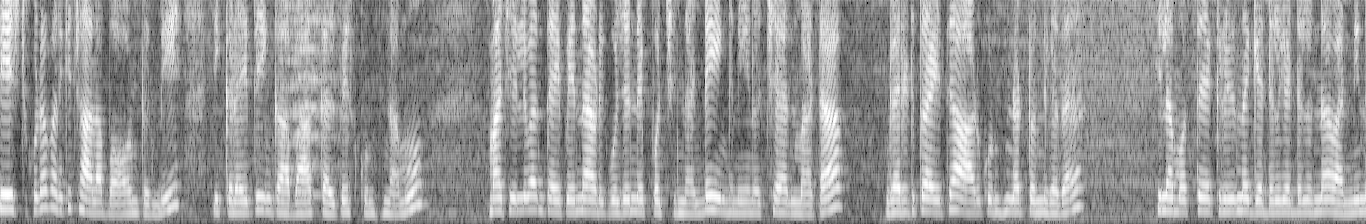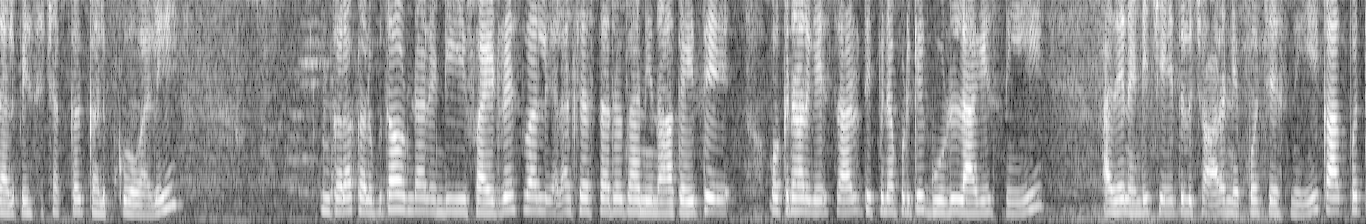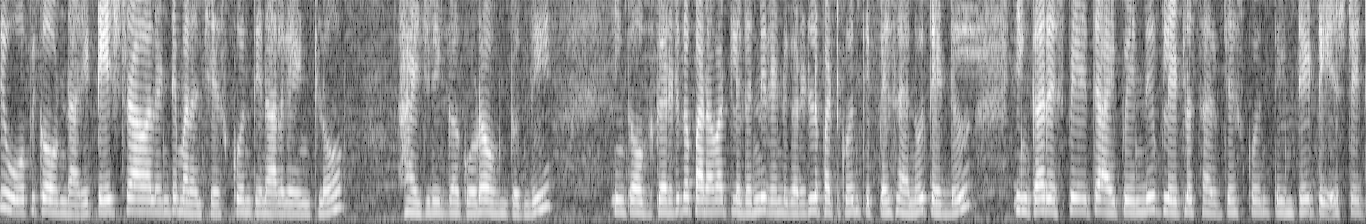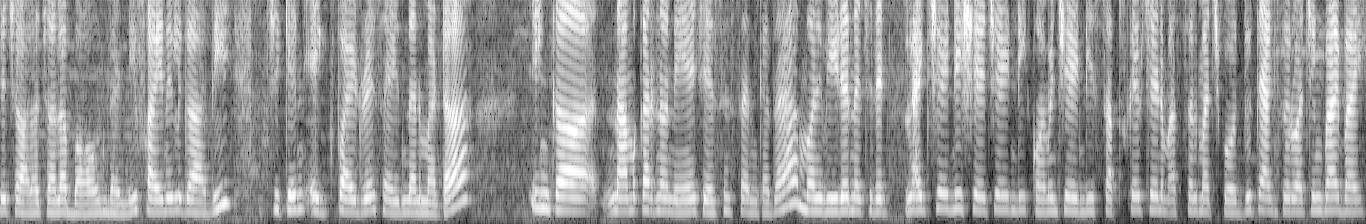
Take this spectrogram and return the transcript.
టేస్ట్ కూడా మనకి చాలా బాగుంటుంది. ఇక్కడైతే ఇంకా బాగా కలిపేసుకుంటున్నాము. మా చెల్లివంత అయిపోయింది ఆవిడకి భుజం నొప్పి వచ్చిందంటే ఇంక నేను వచ్చానమాట గరిటతో అయితే ఆడుకుంటున్నట్టుంది కదా. ఇలా మొత్తం ఎక్కడైనా గెడ్డలు గెడ్డలు ఉన్నా అవన్నీ నలిపేసి చక్కగా కలుపుకోవాలి. ఇంకా కలుపుతూ ఉండాలండి. ఈ ఫ్రైడ్ రైస్ వాళ్ళు ఎలా చేస్తారో కానీ నాకైతే ఒక నాలుగైదు సార్లు తిప్పినప్పటికే గూడులు లాగేసినాయి. అదేనండి చేతులు చాలా నొప్పి వచ్చేసినాయి కాకపోతే ఓపిక ఉండాలి. టేస్ట్ రావాలంటే మనం చేసుకొని తినాలిగా ఇంట్లో. హైజీనిక్గా కూడా ఉంటుంది. ఇంకా ఒక గరిటెతో పరవట్లేదని రెండు గరిటలు పట్టుకొని తిప్పేశాను తెడ్డు. ఇంకా రెసిపీ అయితే అయిపోయింది. ప్లేట్లో సర్వ్ చేసుకొని తింటే టేస్ట్ అయితే చాలా చాలా బాగుందండి. ఫైనల్గా అది చికెన్ ఎగ్ ఫ్రైడ్ రైస్ అయిందనమాట. ఇంకా నామకరణం నేనే చేసేసాను కదా. మన వీడియో నచ్చినట్టు లైక్ చేయండి షేర్ చేయండి కామెంట్ చేయండి సబ్స్క్రైబ్ చేయడం అస్సలు మర్చిపోవద్దు. Thanks for watching. Bye bye.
